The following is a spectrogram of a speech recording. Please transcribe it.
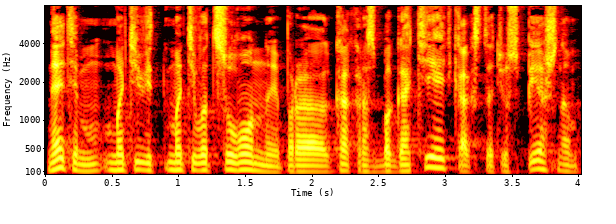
знаете, мотив, мотивационные, про как разбогатеть, как стать успешным.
